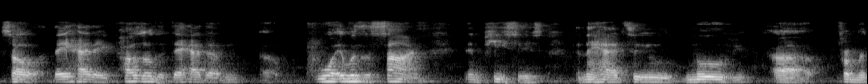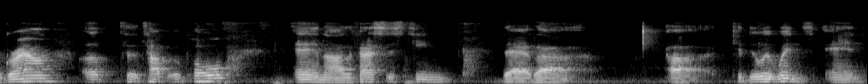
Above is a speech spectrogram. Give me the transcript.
So they had a puzzle that they had to, uh, well, it was a sign in pieces and they had to move uh, from the ground up to the top of the pole. And uh, the fastest team that uh, uh could do it wins. And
